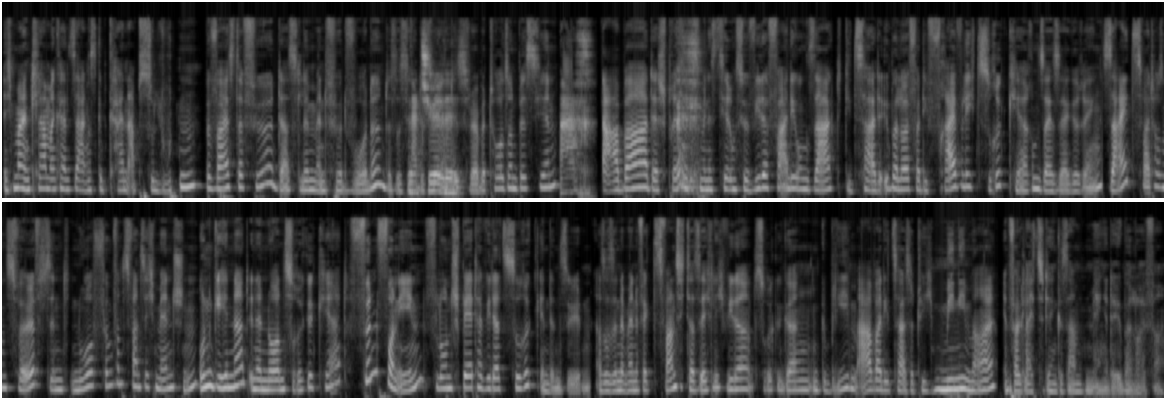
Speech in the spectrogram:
Ich meine, klar, man kann sagen, es gibt keinen absoluten Beweis dafür, dass Lim entführt wurde. Das ist ja Natürlich. das Rabbit Hole so ein bisschen. Ach, Aber der Sprecher des Ministeriums für Wiedervereinigung sagt, die Zahl der Überläufer, die freiwillig zurückkehren, sei sehr gering. Seit 2012 sind nur 25 Menschen ungehindert in den Norden zurückgekehrt. Fünf von ihnen flohen später wieder zurück in den Süden. Also sind im Endeffekt 20 tatsächlich wieder zurückgegangen und geblieben. Aber die Zahl ist natürlich minimal im Vergleich zu der gesamten Menge der Überläufer.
